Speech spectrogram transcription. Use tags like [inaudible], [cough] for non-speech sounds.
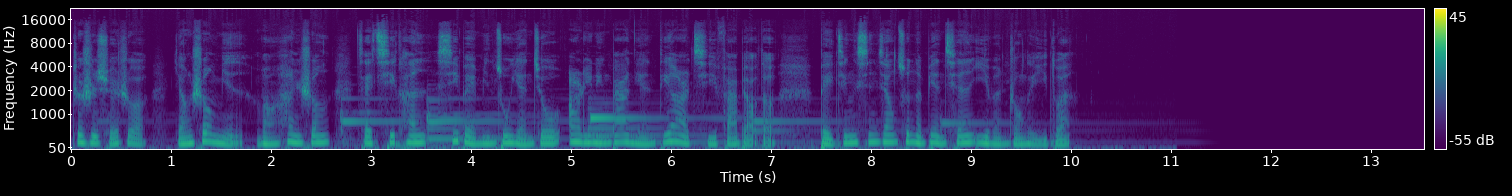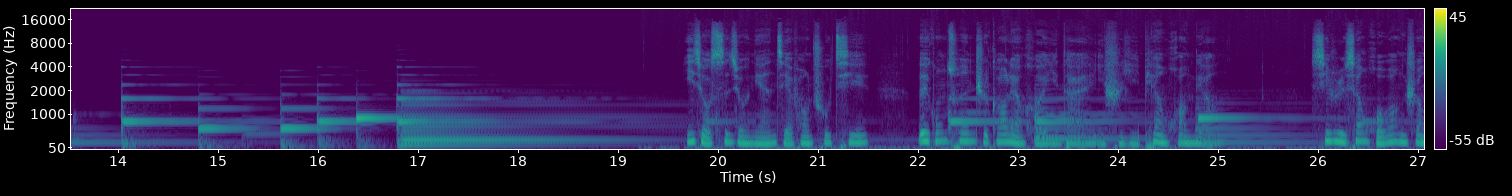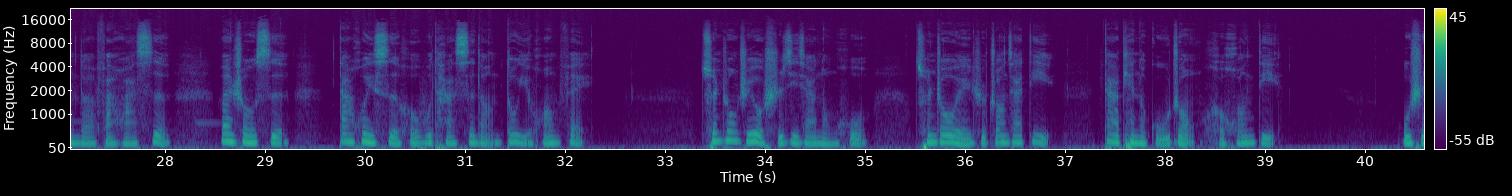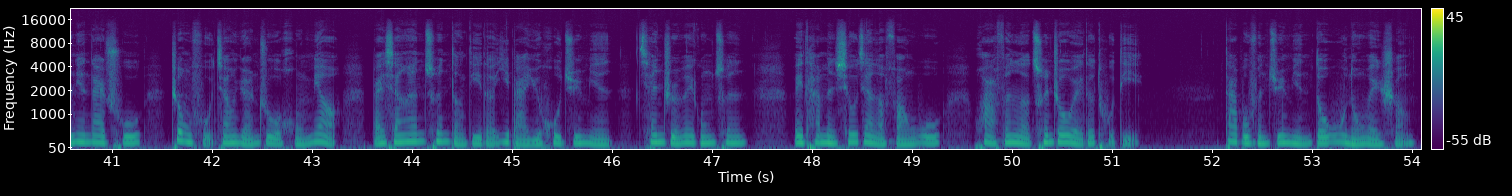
这是学者杨胜敏、王汉生在期刊《西北民族研究》二零零八年第二期发表的《北京新疆村的变迁》一文中的一段。一九四九年解放初期，魏公村至高粱河一带已是一片荒凉。昔日香火旺盛的法华寺、万寿寺、大会寺和乌塔寺等都已荒废，村中只有十几家农户，村周围是庄稼地、大片的谷种和荒地。五十年代初，政府将原住红庙、白香安村等地的一百余户居民迁至魏公村，为他们修建了房屋，划分了村周围的土地。大部分居民都务农为生。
